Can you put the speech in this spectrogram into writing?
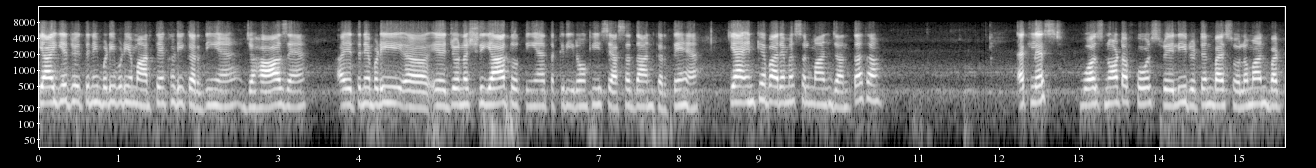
क्या ये जो इतनी बड़ी बड़ी इमारतें खड़ी कर दी हैं, जहाज़ हैं इतने बड़ी जो नशरियात होती हैं, तकरीरों की सियासतदान करते हैं, क्या इनके बारे में सलमान जानता था? Ecclesiast was not of course really written by Solomon but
